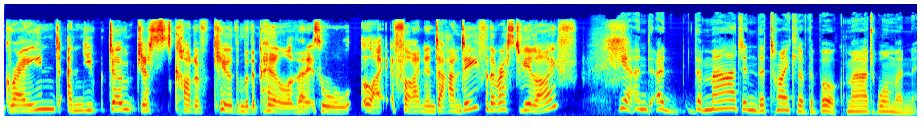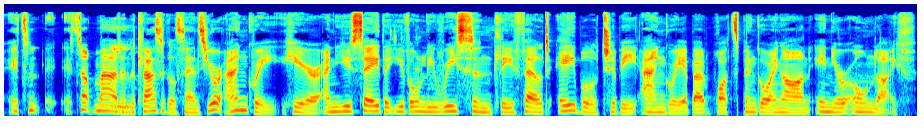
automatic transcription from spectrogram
ingrained and you don't just kind of cure them with a pill and then it's all like fine and dandy for the rest of your life. Yeah, and uh, the mad in the title of the book, Mad Woman, it's it's not mad mm. in the classical sense. You're angry here and you say that you've only recently felt able to be angry about what's been going on in your own life.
